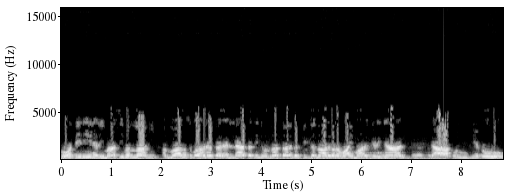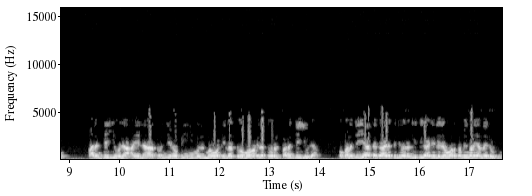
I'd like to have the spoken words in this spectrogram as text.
മോഹത്തിനീന ലിമാസി വല്ലാഹി അള്ളാഹു സുബാനത്താൽ അല്ലാത്തതിന് ഒന്നാം സ്ഥാനം കൽപ്പിക്കുന്ന ആളുകളുമായി മാറിക്കഴിഞ്ഞാൽ. ഫലം ചെയ്യൂല. മൗഇദത്തുൽ ഫലം ചെയ്യൂല അപ്പൊ ഫലം ചെയ്യാത്ത കാര്യത്തിന് ഇറങ്ങിയിട്ട് കാര്യമില്ലല്ലോ ഓരോ സമയം കളയാന്നതിലേ ഉള്ളൂ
